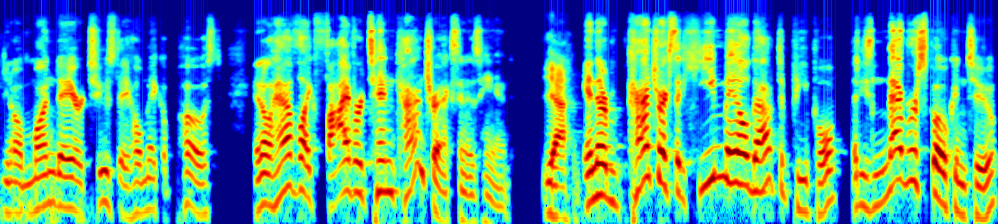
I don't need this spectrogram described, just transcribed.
you know monday or tuesday he'll make a post and he'll have like five or ten contracts in his hand yeah. And they're contracts that he mailed out to people that he's never spoken to.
